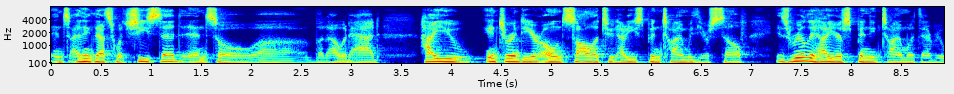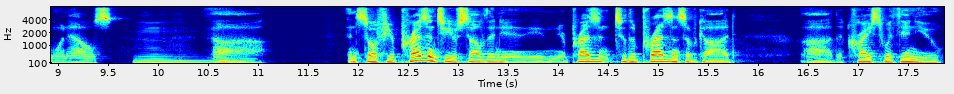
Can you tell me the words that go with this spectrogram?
and so I think that's what she said. And so, uh, but I would add how you enter into your own solitude, how do you spend time with yourself, is really how you're spending time with everyone else. Uh, and so, if you're present to yourself, then you- you're present to the presence of God, uh, the Christ within you.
